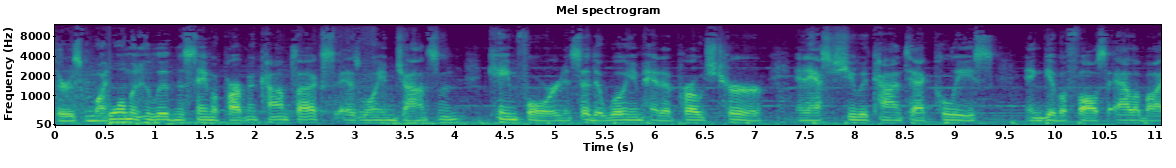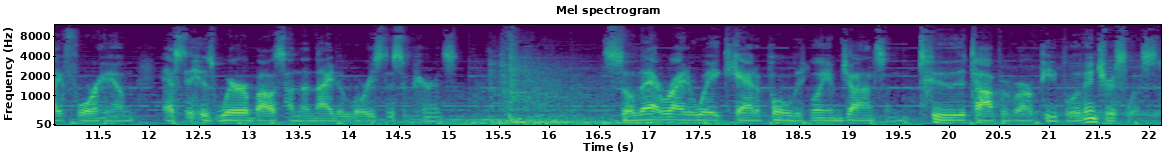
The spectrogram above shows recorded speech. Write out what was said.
There's one woman who lived in the same apartment complex as William Johnson came forward and said that William had approached her and asked if she would contact police and give a false alibi for him as to his whereabouts on the night of Lori's disappearance. So that right away catapulted William Johnson to the top of our people of interest list.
